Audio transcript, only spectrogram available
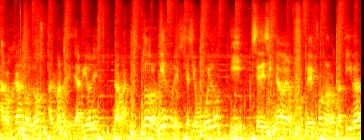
arrojándolos al mar desde aviones navales. Todos los miércoles se hacía un vuelo y se designaban de forma rotativa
